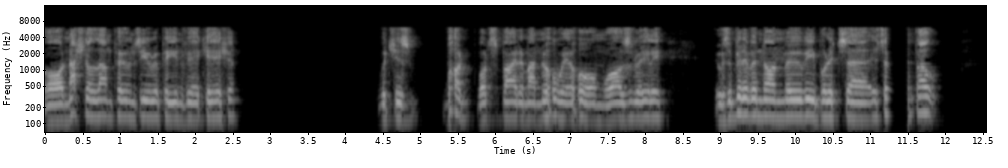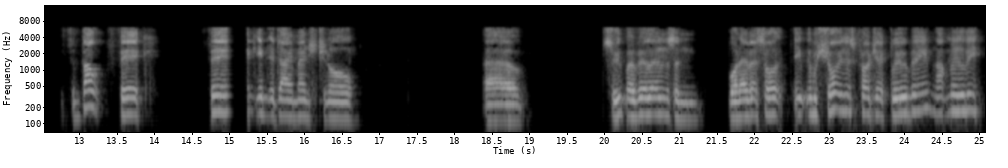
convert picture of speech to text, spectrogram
or National Lampoon's European Vacation, which is what what Spider-Man No Way Home was really. It was a bit of a non-movie, but it's uh, it's about it's about fake fake interdimensional uh, supervillains and whatever. So it, it was showing us Project Bluebeam, that movie.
